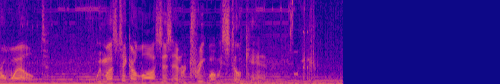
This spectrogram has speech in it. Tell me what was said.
Overwhelmed. We must take our losses and retreat while we still can.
